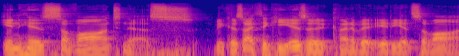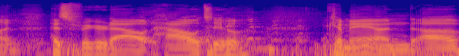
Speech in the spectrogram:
in his savantness, because I think he is a kind of an idiot savant, has figured out how to command uh,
